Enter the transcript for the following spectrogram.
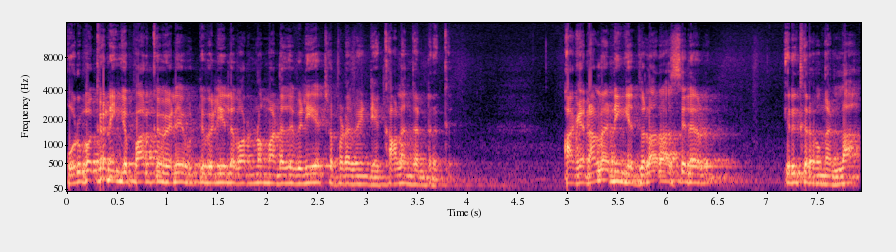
ஒரு பக்கம் நீங்கள் பார்க்க வேலையை விட்டு வெளியில் வரணும் அல்லது வெளியேற்றப்பட வேண்டிய காலங்கள் இருக்குது ஆகையினால நீங்கள் துளராசியில் இருக்கிறவங்கெல்லாம்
